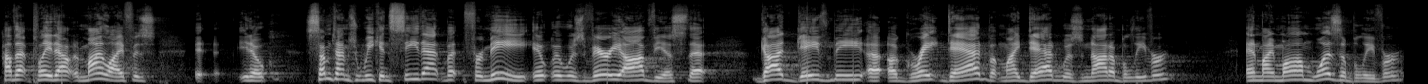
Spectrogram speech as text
How that played out in my life is, you know, sometimes we can see that, but for me, it, it was very obvious that God gave me a, a, great dad, but my dad was not a believer, and my mom was a believer.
